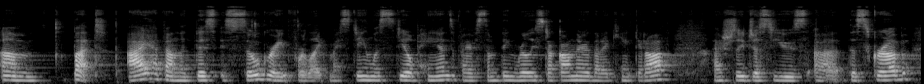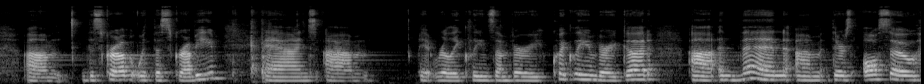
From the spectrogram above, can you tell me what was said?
Um, But I have found that this is so great for like my stainless steel pans. If I have something really stuck on there that I can't get off, I actually just use uh, the scrub, um, the scrub with the scrubby and um, it really cleans them very quickly and very good. Uh, and then um, there's also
